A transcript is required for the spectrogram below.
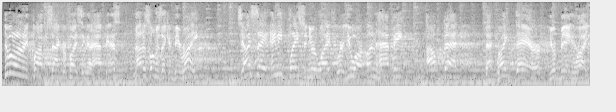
People don't have any problem sacrificing their happiness, not as long as they can be right. See, I say any place in your life where you are unhappy, I'll bet that right there you're being right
